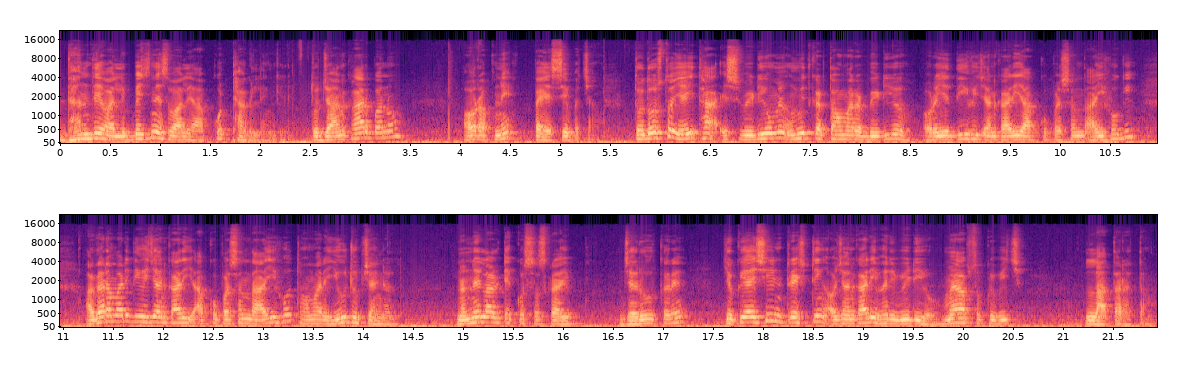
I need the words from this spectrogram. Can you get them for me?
धंधे वाले बिज़नेस वाले आपको ठग लेंगे। तो जानकार बनो और अपने पैसे बचाओ। तो दोस्तों, यही था इस वीडियो में। उम्मीद करता हूँ हमारा वीडियो और ये दी हुई जानकारी आपको पसंद आई होगी। अगर हमारी दी हुई जानकारी आपको पसंद आई हो तो हमारे यूट्यूब चैनल नन्हे लाल टेक को सब्सक्राइब ज़रूर करें, क्योंकि ऐसी इंटरेस्टिंग और जानकारी भरी वीडियो मैं आप सबके बीच लाता रहता हूँ।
